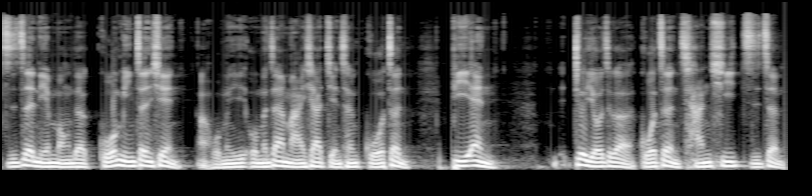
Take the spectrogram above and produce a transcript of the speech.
执政联盟的国民阵线啊，我们我们在马来西亚简称国政 （BN），就由这个国政长期执政。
